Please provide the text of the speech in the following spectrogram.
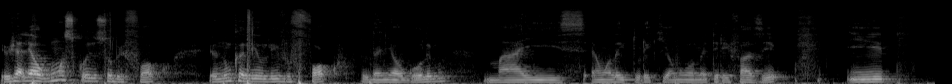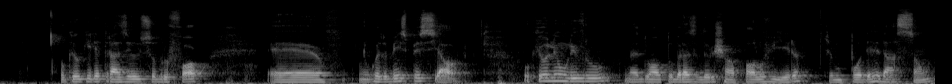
Eu já li algumas coisas sobre foco. Eu nunca li o livro Foco, do Daniel Goleman, mas é uma leitura que em algum momento irei fazer. E o que eu queria trazer hoje sobre o foco é uma coisa bem especial. O que eu li um livro né, de um autor brasileiro chamado Paulo Vieira, chama O Poder da Ação.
